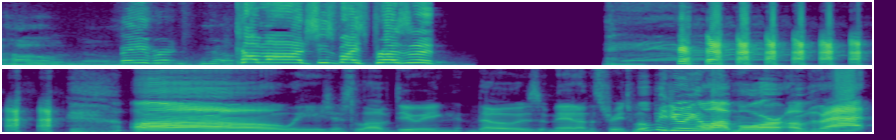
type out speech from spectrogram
Oh no. Favorite? Come on, she's vice president. oh, we just love doing those man on the streets. We'll be doing a lot more of that.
